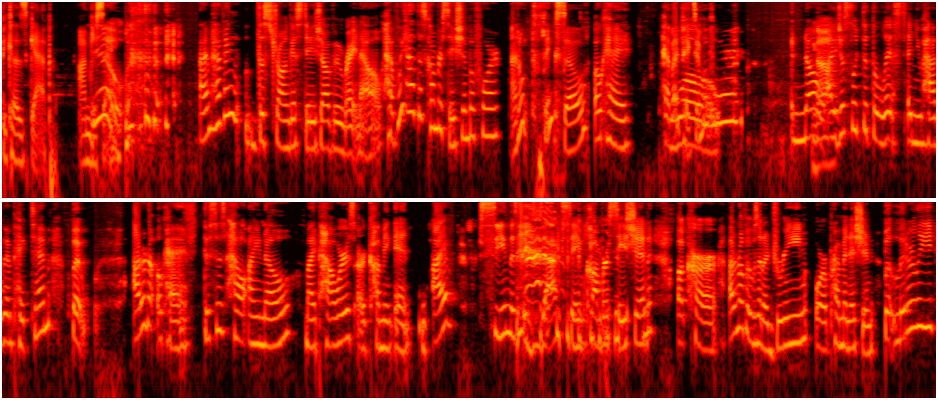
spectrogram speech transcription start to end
because gap. I'm just Ew. saying. I'm having the strongest deja vu right now. Have we had this conversation before? I don't think so. Okay. Have Whoa. I picked him before? No, I just looked at the list and you haven't picked him, but I don't know. Okay, this is how I know my powers are coming in. I've seen this exact same conversation occur. I don't know if it was in a dream or a premonition, but literally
